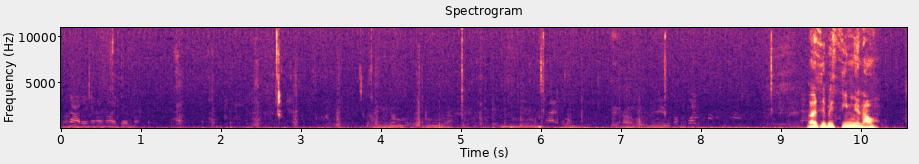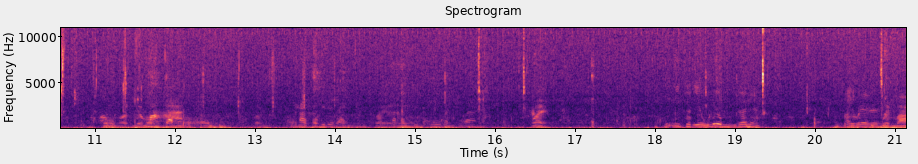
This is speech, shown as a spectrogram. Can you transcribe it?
ไม่น่าเลยนะน้อยเกินแบบ ว่าจะไปซิมให้เรานี่อิสราเอลเริ่มอีกแล้วเนี่ยมันไปไม่ได้เลยเหมือนว่า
